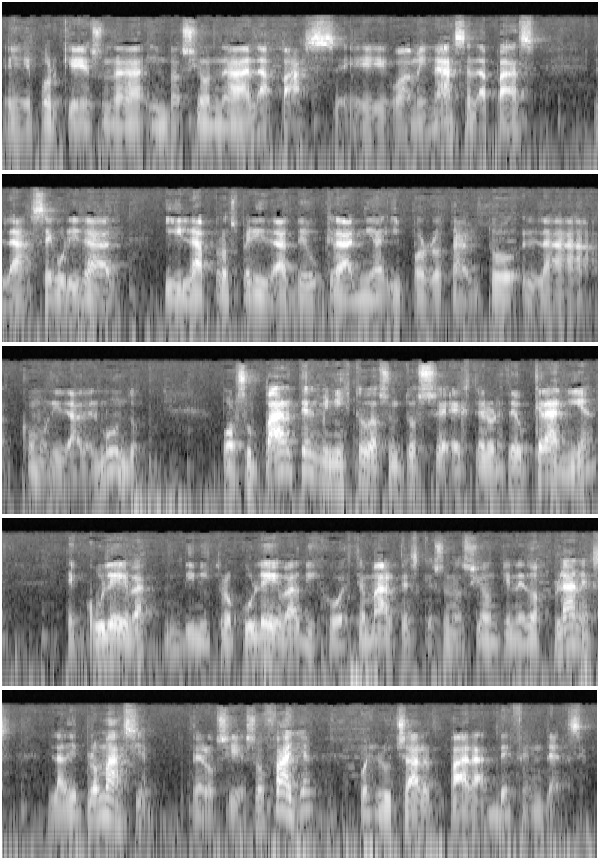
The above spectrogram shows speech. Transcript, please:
eh, porque es una invasión a la paz eh, o amenaza la paz, la seguridad y la prosperidad de Ucrania y por lo tanto la comunidad del mundo. Por su parte, el ministro de Asuntos Exteriores de Ucrania, Kuleva, Dimitro Kuleva, dijo este martes que su nación tiene dos planes, la diplomacia, pero si eso falla, pues luchar para defenderse.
